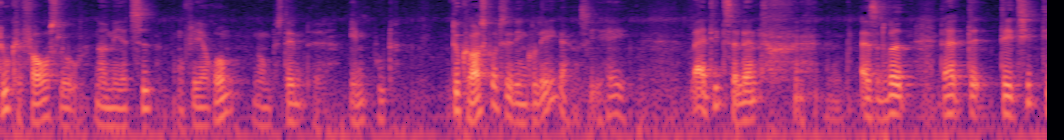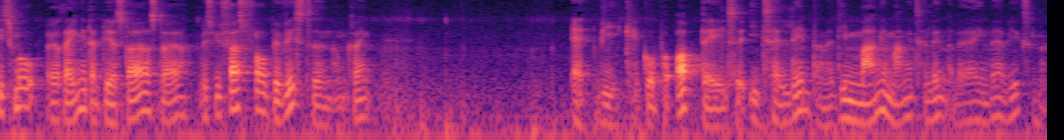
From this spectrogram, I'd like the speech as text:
Du kan foreslå noget mere tid, nogle flere rum, nogle bestemte input, du kan også gå til din kollega og sige, hey, hvad er dit talent? altså du ved, der, det, det er tit de små øh, ringe, der bliver større og større. Hvis vi først får bevidstheden omkring, at vi kan gå på opdagelse i talenterne, de mange, mange talenter, der er i enhver virksomhed,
